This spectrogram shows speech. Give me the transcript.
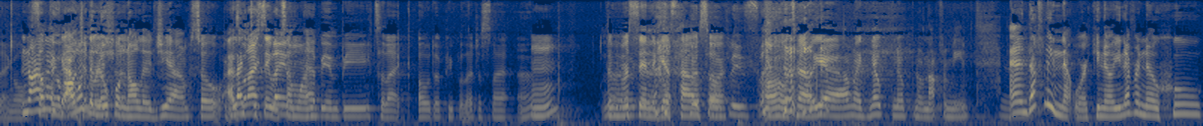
thing or no, I something like of it. I want the local knowledge. Yeah, so I like to stay with someone. Airbnb to like older people, they're just like, uh, Mm? They've no, ever stayed in the guest house hotel, or please. or hotel. Yeah, I'm like, nope, nope, no, not for me. And definitely network. You know, you never know who.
